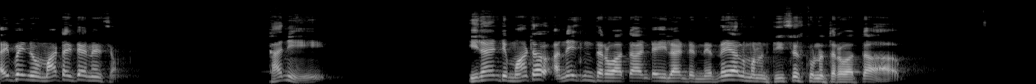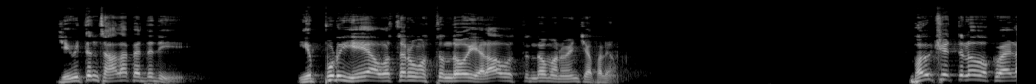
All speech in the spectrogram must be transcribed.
అయిపోయింది మాట అయితే అనేసాం. కానీ ఇలాంటి మాట అనేసిన తర్వాత అంటే ఇలాంటి నిర్ణయాలు మనం తీసేసుకున్న తర్వాత జీవితం చాలా పెద్దది. ఎప్పుడు ఏ అవసరం వస్తుందో ఎలా వస్తుందో మనం ఏం చెప్పలేం. భవిష్యత్తులో ఒకవేళ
